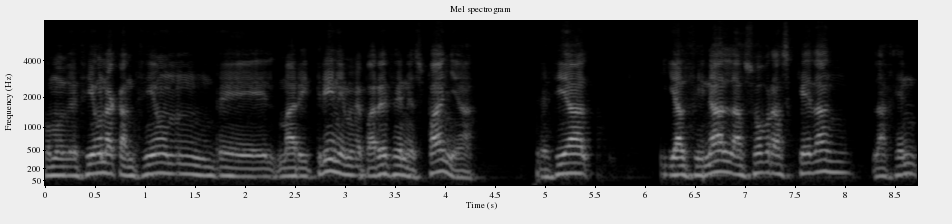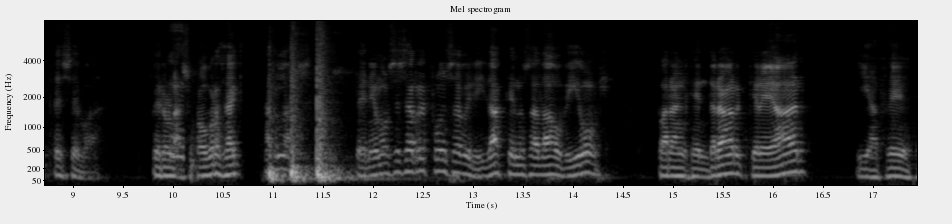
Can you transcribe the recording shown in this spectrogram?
Como decía una canción de Maritrini, me parece, en España. Decía, y al final las obras quedan, la gente se va. Pero las obras hay que dejarlas. Tenemos esa responsabilidad que nos ha dado Dios para engendrar, crear y hacer.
